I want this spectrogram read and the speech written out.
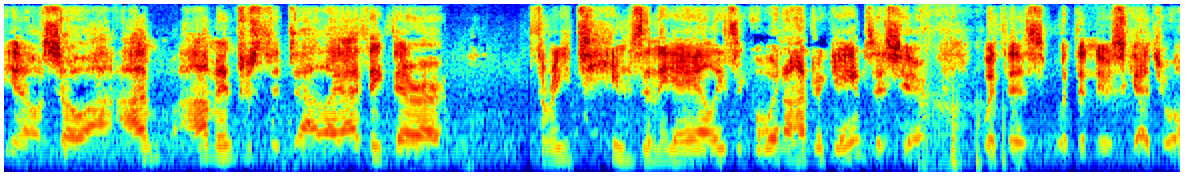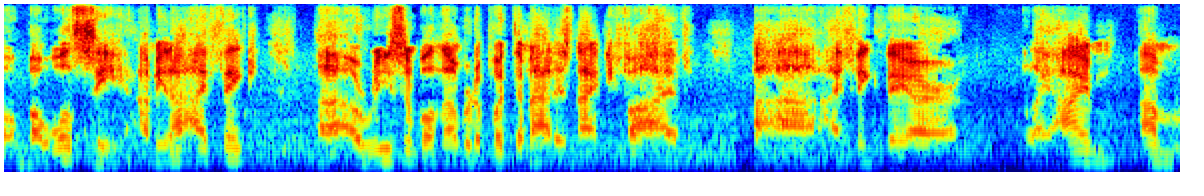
you know, so I'm I'm interested. Like I think there are three teams in the AL East that could win 100 games this year with this with the new schedule, but we'll see. I mean, I, I think uh, a reasonable number to put them at is 95. Uh, I think they are like I'm I'm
